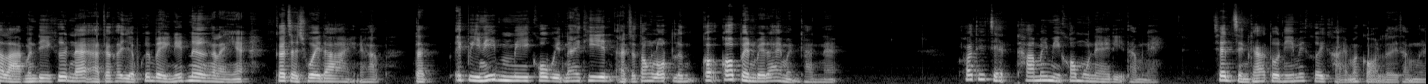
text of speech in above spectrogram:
ตลาดมันดีขึ้นนะ อาจจะขยับขึ้นไปอีกนิดนึงอะไรเงี้ยก็จะช่วยได้นะครับ แต่ไอปีนี้มีโควิด -19 อาจจะต้องลดลงกก็เป็นไปได้เหมือนกันนะ ข้อที่ 7 ถ้าไม่มีข้อมูลในอดีตทำไง เช่นสินค้าตัวนี้ไม่เคยขายมาก่อนเลยทำไง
